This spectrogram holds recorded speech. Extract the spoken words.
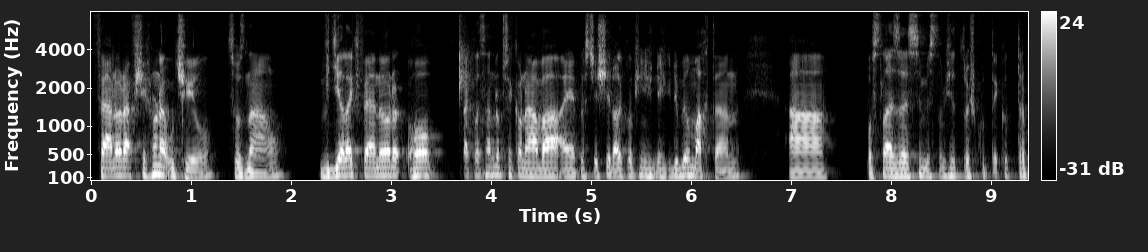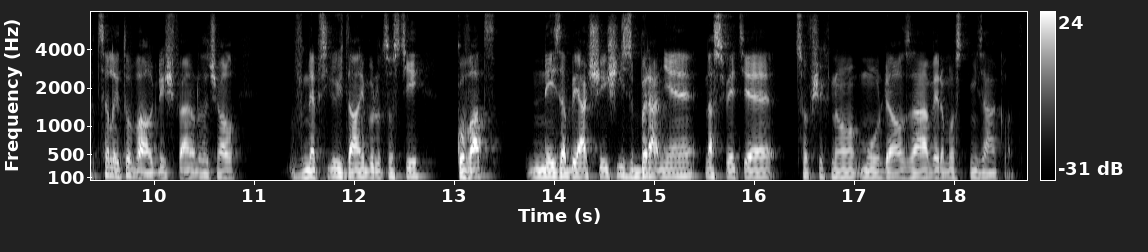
Feanora všechno naučil, co znal. Viděl, jak Feanor ho takhle snadno překonává a je prostě ještě daleko lepší, než, než kdy byl Machtan. A posléze si myslím, že trošku jako trpce litoval, když Feanor začal v nepříliš dálné budoucnosti kovat nejzabijáčtější zbraně na světě, co všechno mu dal za vědomostní základ.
